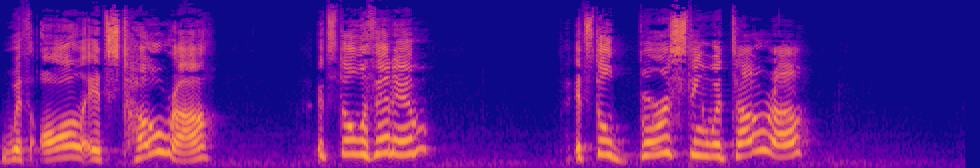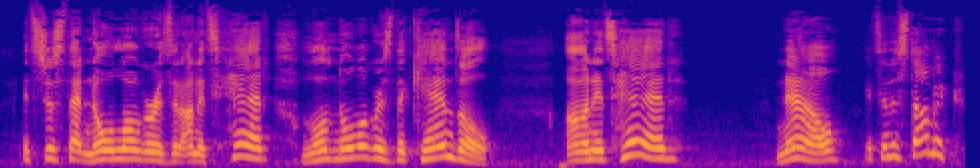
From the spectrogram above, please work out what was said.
with all its Torah, it's still within him. It's still bursting with Torah. It's just that no longer is it on its head, no longer is the candle on its head. Now it's in his stomach.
